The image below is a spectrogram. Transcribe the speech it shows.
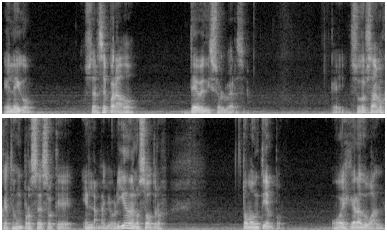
el ego, ser separado, debe disolverse. Nosotros sabemos que este es un proceso que en la mayoría de nosotros toma un tiempo o es gradual.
